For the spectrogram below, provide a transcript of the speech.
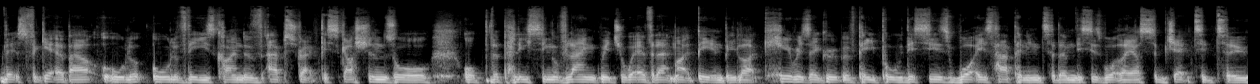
let's forget about all all of these kind of abstract discussions or or the policing of language or whatever that might be and be like here is a group of people. This is what is happening to them. This is what they are subjected to.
